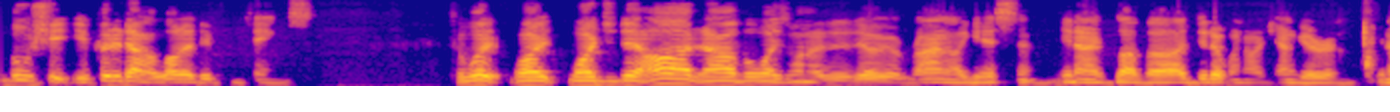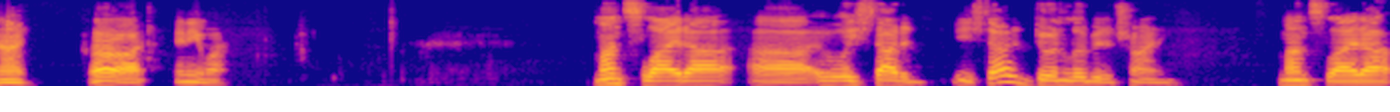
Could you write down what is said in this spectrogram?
bullshit. You could have done a lot of different things. So what? Why? Why'd you do? Oh, I don't know. I've always wanted to do a run, I guess, and you know, blah blah. I did it when I was younger, and you know, all right. Anyway, months later, uh, well, he started. He started doing a little bit of training. Months later,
